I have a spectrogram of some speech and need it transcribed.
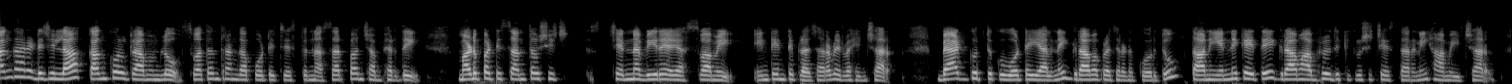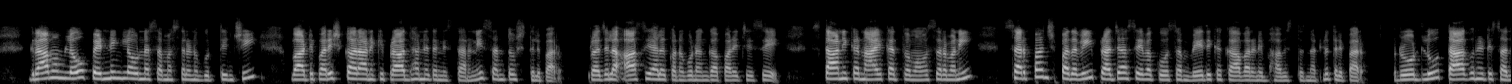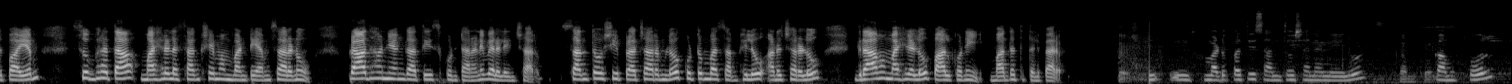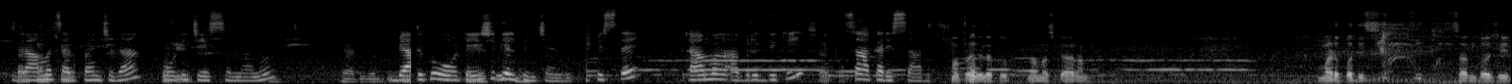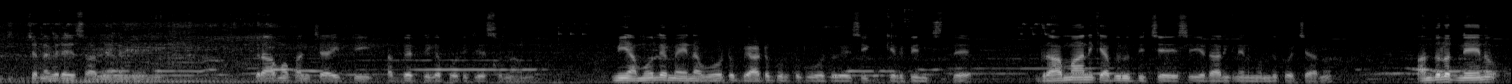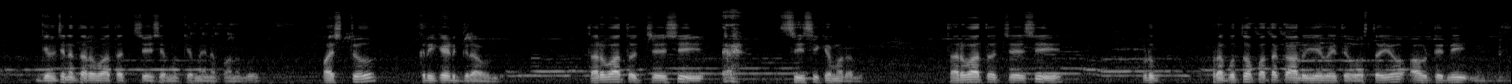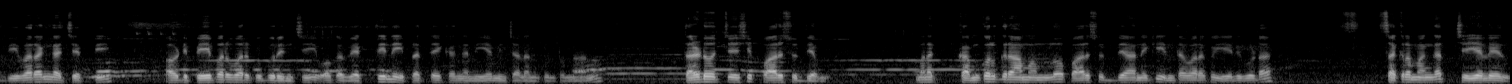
సంగారెడ్డి జిల్లా కంకోల్ గ్రామంలో స్వతంత్రంగా పోటీ చేస్తున్న సర్పంచ్ అభ్యర్థి మడుపట్టి సంతోషి చెన్న వీరయ్య స్వామి ఇంటింటి ప్రచారం నిర్వహించారు. బ్యాట్ గుర్తుకు ఓటేయాలని గ్రామ ప్రజలను కోరుతూ తాను ఎన్నికైతే గ్రామ అభివృద్ధికి కృషి చేస్తారని హామీ ఇచ్చారు. గ్రామంలో పెండింగ్లో ఉన్న సమస్యలను గుర్తించి వాటి పరిష్కారానికి ప్రాధాన్యతనిస్తారని సంతోష్ తెలిపారు. ప్రజల ఆశయాలకు అనుగుణంగా పనిచేసే స్థానిక నాయకత్వం అవసరమని సర్పంచ్ పదవి ప్రజాసేవ కోసం వేదిక కావాలని భావిస్తున్నట్లు తెలిపారు. రోడ్లు తాగునీటి సదుపాయం శుభ్రత మహిళల సంక్షేమం వంటి అంశాలను ప్రాధాన్యంగా తీసుకుంటారని వెల్లడించారు. సంతోషి ప్రచారంలో కుటుంబ సభ్యులు అనుచరులు గ్రామ మహిళలు పాల్గొని మద్దతు తెలిపారు. మడుపతి సంతోష్ అనే నేను కంకోల్. గ్రామ సర్పంచ్గా పోటీ చేస్తున్నాను. బ్యాతుకు ఓటేసి గెలిపించండి. గెలిపిస్తే గ్రామ అభివృద్ధికి సహకరిస్తారు. మా ప్రజలకు నమస్కారం. మడుపతి సంతోషి చెన్నవీరయ్య స్వామి అనే మేము గ్రామ పంచాయతీ అభ్యర్థిగా పోటీ చేస్తున్నాము. మీ అమూల్యమైన ఓటు బ్యాటు గుర్తుకు ఓటు వేసి గెలిపిస్తే గ్రామానికి అభివృద్ధి చేయడానికి నేను ముందుకు వచ్చాను. అందులో నేను గెలిచిన తర్వాత చేసే ముఖ్యమైన పనులు ఫస్ట్ క్రికెట్ గ్రౌండ్ తర్వాత వచ్చేసి సీసీ కెమెరాలు తర్వాత వచ్చేసి ఇప్పుడు ప్రభుత్వ పథకాలు ఏవైతే వస్తాయో వాటిని వివరంగా చెప్పి వాటి పేపర్ వర్క్ గురించి ఒక వ్యక్తిని ప్రత్యేకంగా నియమించాలనుకుంటున్నాను. థర్డ్ వచ్చేసి పారిశుద్ధ్యం. మన కంకోల్ గ్రామంలో పారిశుద్ధ్యానికి ఇంతవరకు ఏది కూడా సక్రమంగా చేయలేదు.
